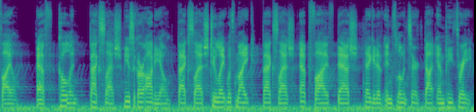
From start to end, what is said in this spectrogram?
File F colon backslash music or audio backslash too late with Mike backslash ep5 dash negative influencer dot mp3.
